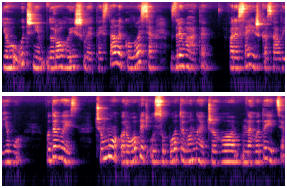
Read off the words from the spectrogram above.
його учні дорогою йшли та й стали колосся зривати. Фарисеї ж казали йому Подивись, чому роблять у суботу вони, чого не годиться?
